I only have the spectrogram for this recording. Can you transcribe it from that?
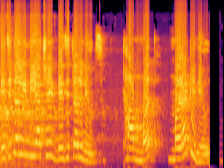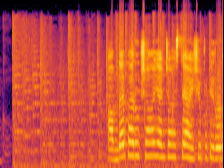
डिजिटल इंडियाचे डिजिटल न्यूज. ठाम मत मराठी न्यूज. आमदार फारुख शाह यांच्या हस्ते ऐंशी फुटी रोड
